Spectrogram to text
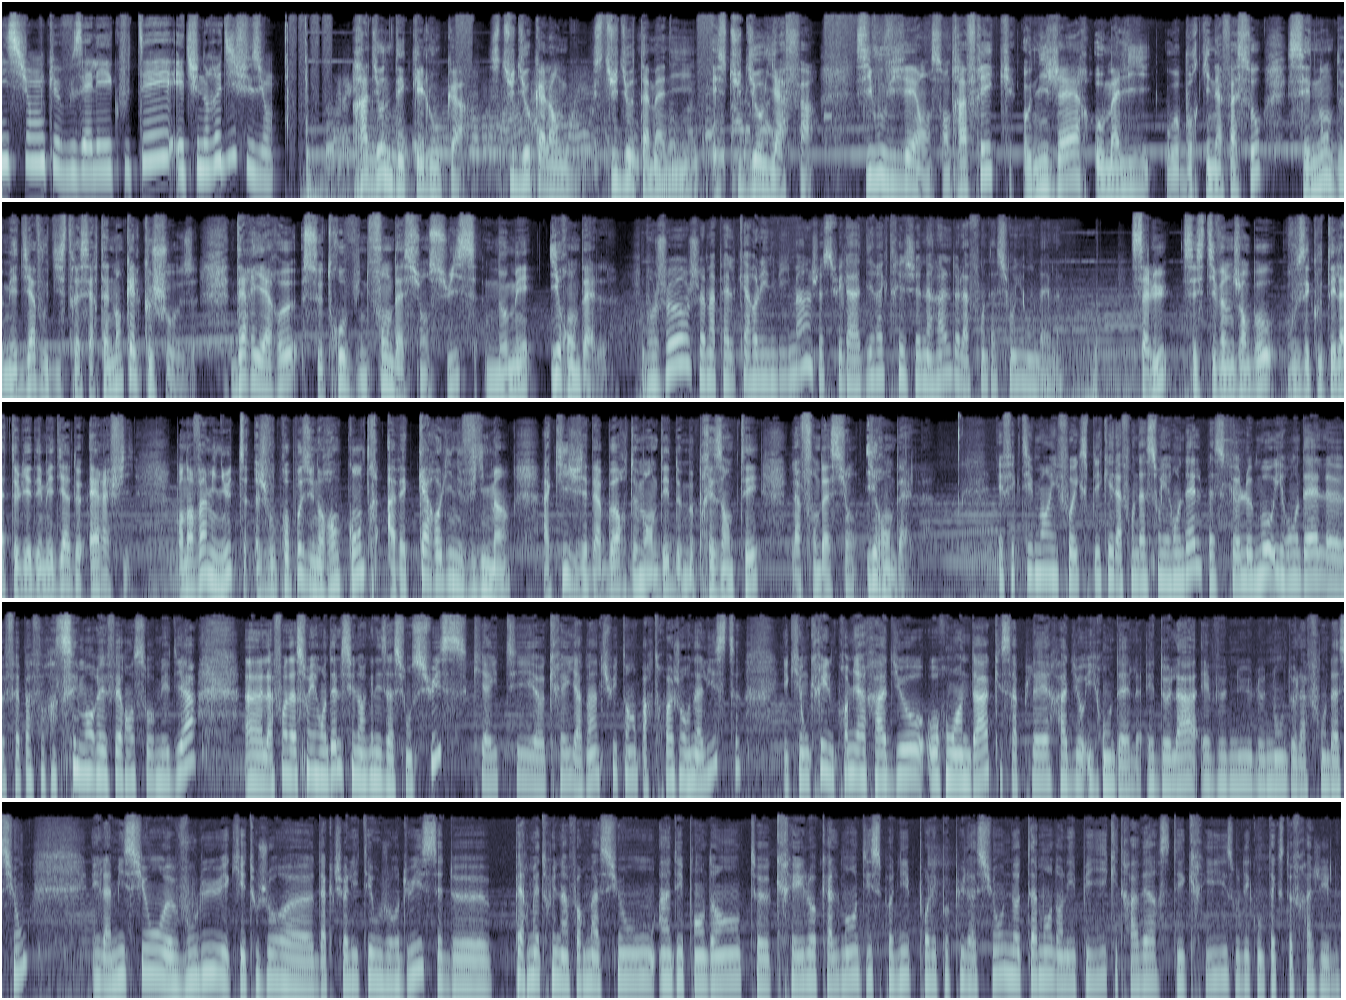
L'émission que vous allez écouter est une rediffusion. Radio Ndekeluka, Studio Kalangu, Studio Tamani et Studio Yafa. Si vous vivez en Centrafrique, au Niger, au Mali ou au Burkina Faso, ces noms de médias vous distraient certainement quelque chose. Derrière eux se trouve une fondation suisse nommée Hirondelle. Bonjour, je m'appelle Caroline Bimin, je suis la directrice générale de la Fondation Hirondelle. Salut, c'est Steven Jambeau, vous écoutez l'atelier des médias de RFI. Pendant 20 minutes, je vous propose une rencontre avec Caroline Vimin, à qui j'ai d'abord demandé de me présenter la fondation Hirondelle. Effectivement, il faut expliquer la Fondation Hirondelle parce que le mot Hirondelle ne euh, fait pas forcément référence aux médias. Euh, la Fondation Hirondelle, c'est une organisation suisse qui a été euh, créée il y a 28 ans par trois journalistes et qui ont créé une première radio au Rwanda qui s'appelait Radio Hirondelle. Et de là est venu le nom de la fondation. Et la mission euh, voulue et qui est toujours euh, d'actualité aujourd'hui, c'est de permettre une information indépendante, euh, créée localement, disponible pour les populations, notamment dans les pays qui traversent des crises ou des contextes fragiles.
